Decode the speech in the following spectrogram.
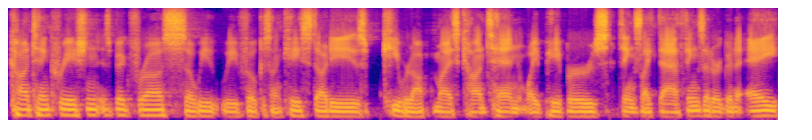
Content creation is big for us. So we we focus on case studies, keyword optimized content, white papers, things like that things that are going to a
